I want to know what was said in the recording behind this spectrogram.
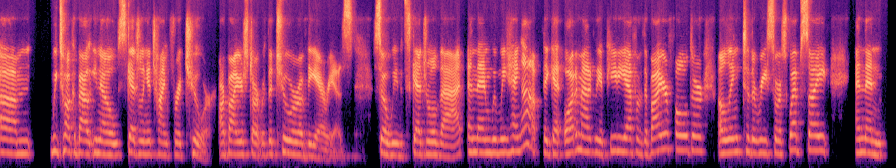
um, we talk about, you know, scheduling a time for a tour. Our buyers start with a tour of the areas. So we would schedule that. And then when we hang up, they get automatically a PDF of the buyer folder, a link to the resource website. And then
